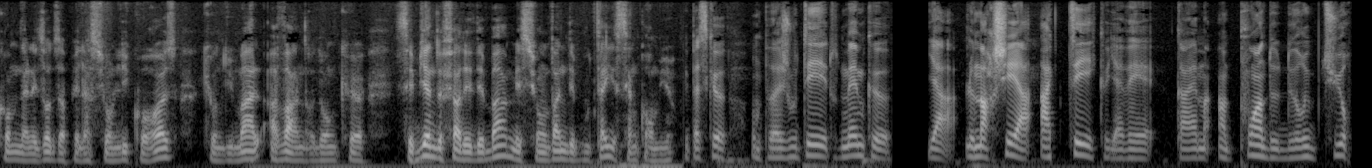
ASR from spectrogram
comme dans les autres appellations liquoreuses, qui ont du mal à vendre. Donc euh, c'est bien de faire des débats, mais si on vend des bouteilles, c'est encore mieux. Parce que on peut ajouter tout de même que y a, le marché a acté qu'il y avait quand même un point de, rupture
